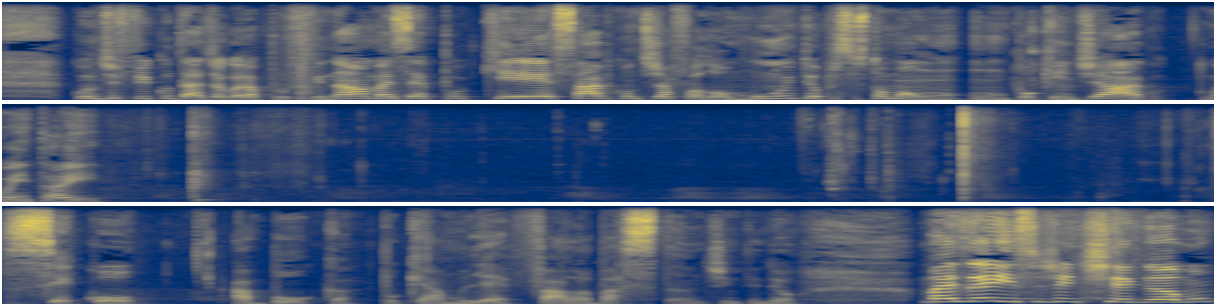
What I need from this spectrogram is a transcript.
com dificuldade agora pro final, mas é porque, sabe, quando já falou muito, eu preciso tomar um, um pouquinho de água? Aguenta aí. Secou a boca, porque a mulher fala bastante, entendeu? Mas é isso, gente, chegamos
